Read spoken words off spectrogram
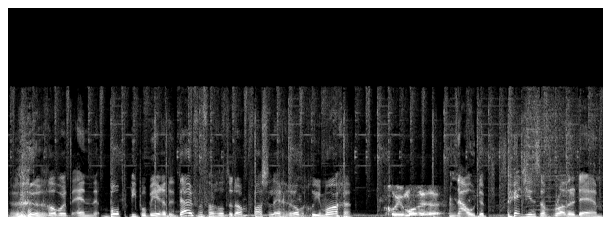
Robert en Bob die proberen de duiven van Rotterdam vast te leggen. Robert, goedemorgen. Goedemorgen. Nou, de Pigeons of Rotterdam.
